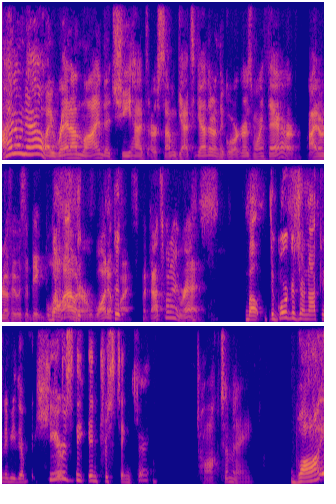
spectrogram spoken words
I don't know. I read online that she had or some get together and the Gorgas weren't there. I don't know if it was a big blowout Well, the- or what it the- was, but that's what I read. Well, the Gorgas are not going to be there. But here's the interesting thing. Talk to me. Why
